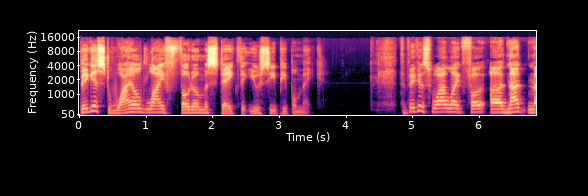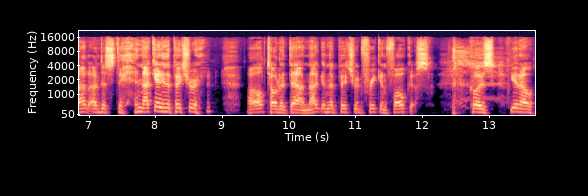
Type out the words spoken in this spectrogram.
biggest wildlife photo mistake that you see people make? The biggest wildlife photo, uh, not not understand, not getting the picture. I'll tone it down. Not getting the picture in freaking focus because you know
